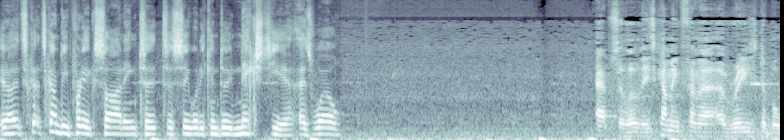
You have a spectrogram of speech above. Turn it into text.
you know it's, it's going to be pretty exciting to, to see what he can do next year as well. Absolutely, he's coming from a, a reasonable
